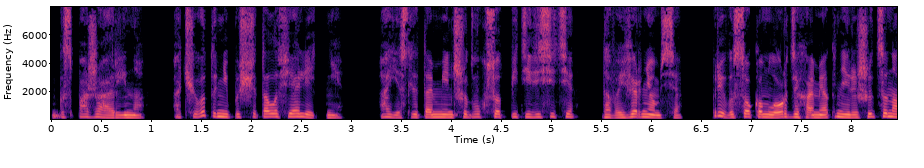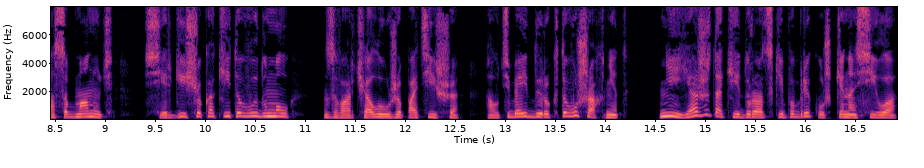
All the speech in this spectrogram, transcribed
«Госпожа Арина, а чего ты не посчитала фиолетни? А если там меньше 250? Давай вернемся. При высоком лорде хомяк не решится нас обмануть. Серьги еще какие-то выдумал». Заворчала уже потише. «А у тебя и дырок-то в ушах нет. Не я же такие дурацкие побрякушки носила».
